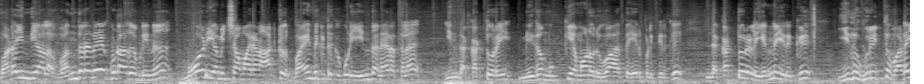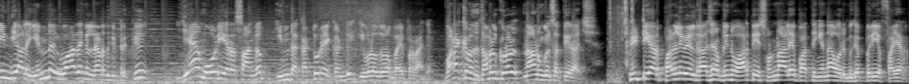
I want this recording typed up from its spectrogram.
வட இந்தியாவில் வந்துடவே கூடாது அப்படின்னு மோடி அமித்ஷா மாதிரியான ஆட்கள் பயந்துகிட்டு இருக்கக்கூடிய இந்த நேரத்தில் இந்த கட்டுரை மிக முக்கியமான ஒரு விவாதத்தை ஏற்படுத்தியிருக்கு. இந்த கட்டுரையில் என்ன இருக்கு? இது குறித்து வட இந்தியாவில் என்ன விவாதங்கள் நடந்துகிட்டு இருக்கு? ஏன் மோடி அரசாங்கம் இந்த கட்டுரையை கண்டு இவ்வளவு தூரம் பயப்படுறாங்க? வணக்கம் இது தமிழ் குரல். நான் உங்கள் சத்யராஜ். பிடிஆர் பழனிவேல் ராஜன் அப்படின்னு வார்த்தையை சொன்னாலே பார்த்தீங்கன்னா ஒரு மிகப்பெரிய ஃபயர்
